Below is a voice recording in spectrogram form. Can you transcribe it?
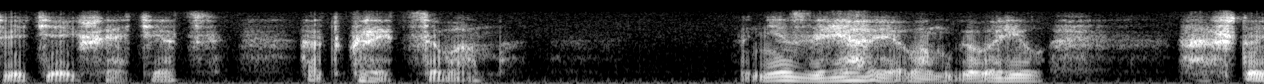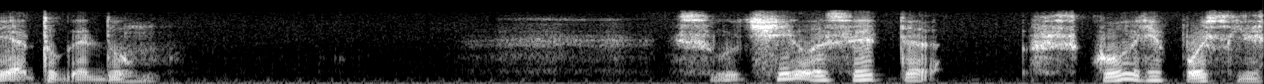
святейший отец, открыться вам. Не зря я вам говорил, что я тугодум. Случилось это вскоре после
